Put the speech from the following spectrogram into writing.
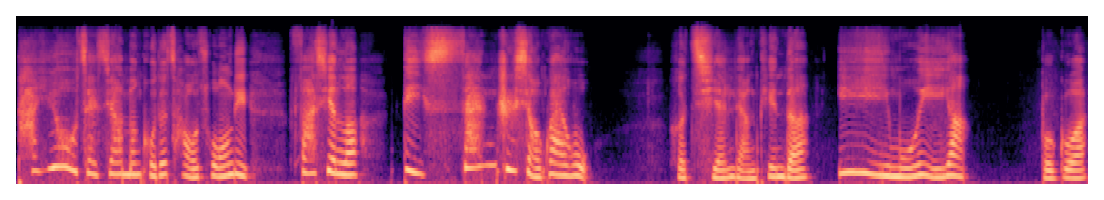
他又在家门口的草丛里发现了第三只小怪物，和前两天的一模一样。不过，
